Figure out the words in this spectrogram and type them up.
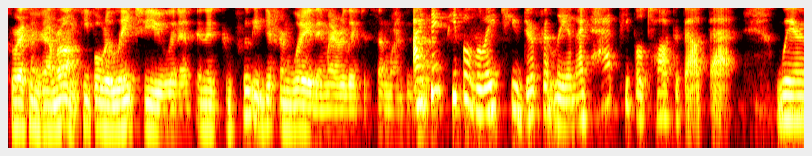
Correct me if I'm wrong. People relate to you in a, in a completely different way they might relate to someone who's I not. think people relate to you differently, and I've had people talk about that, where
